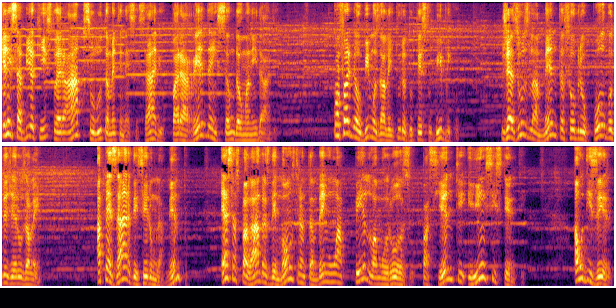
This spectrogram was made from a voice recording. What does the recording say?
Ele sabia que isto era absolutamente necessário para a redenção da humanidade. Conforme ouvimos na leitura do texto bíblico, Jesus lamenta sobre o povo de Jerusalém. Apesar de ser um lamento, essas palavras demonstram também um apelo amoroso, paciente e insistente. Ao dizer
